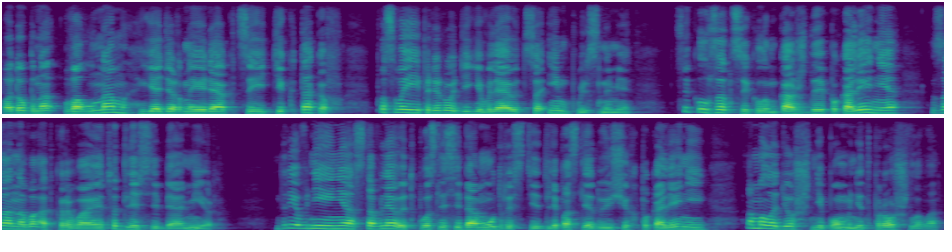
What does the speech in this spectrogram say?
Подобно волнам, ядерные реакции тик-таков по своей природе являются импульсными. Цикл за циклом каждое поколение заново открывает для себя мир. Древние не оставляют после себя мудрости для последующих поколений, а молодежь не помнит прошлого.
